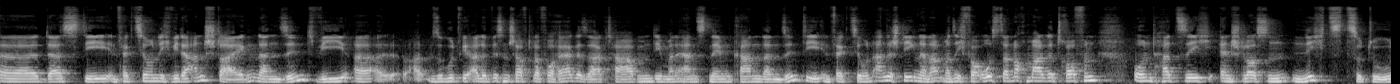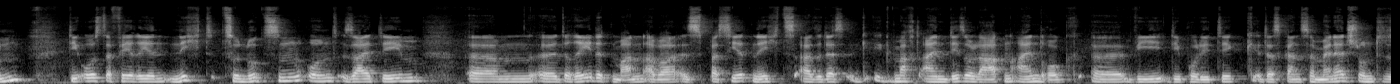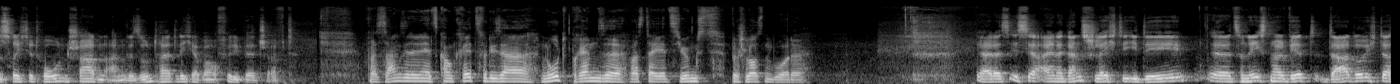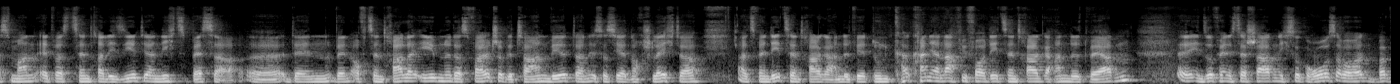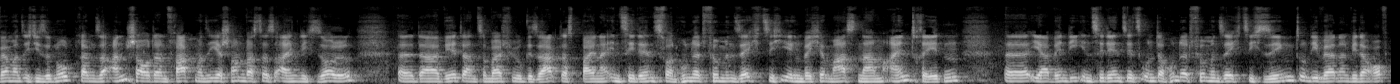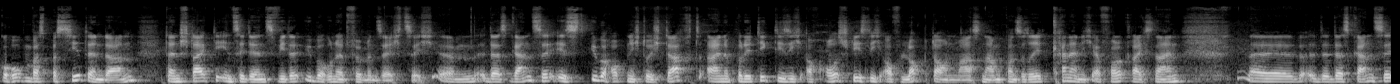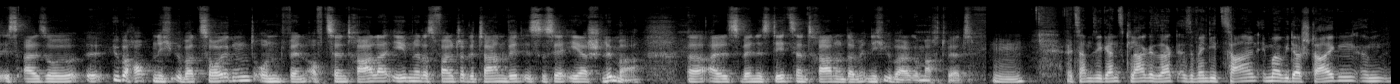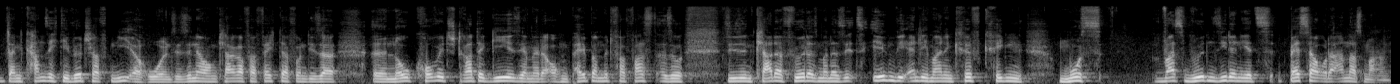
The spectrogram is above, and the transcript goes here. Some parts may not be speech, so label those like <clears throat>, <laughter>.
äh, dass die Infektionen nicht wieder ansteigen, dann sind, wie äh, so gut wie alle Wissenschaftler vorhergesagt haben, die man ernst nehmen kann, dann sind die Infektionen angestiegen. Dann hat man sich vor Ostern nochmal getroffen und hat sich entschlossen, nichts zu tun, die Osterferien nicht zu nutzen und seitdem ähm, äh, redet man, aber es passiert nichts. Also das macht einen desolaten Eindruck, äh, wie die Politik das Ganze managt und das richtet hohen Schaden an, gesundheitlich, aber auch für die Wirtschaft. Was sagen Sie denn jetzt konkret zu dieser Notbremse, was da jetzt jüngst beschlossen wurde? Ja, das ist ja eine ganz schlechte Idee. Äh, zunächst mal wird dadurch, dass man etwas zentralisiert, ja nichts besser. Äh, denn wenn auf zentraler Ebene das Falsche getan wird, dann ist es ja noch schlechter, als wenn dezentral gehandelt wird. Nun kann, kann ja nach wie vor dezentral gehandelt werden. Äh, insofern ist der Schaden nicht so groß. Aber wenn man sich diese Notbremse anschaut, dann fragt man sich ja schon, was das eigentlich soll. Äh, da wird dann zum Beispiel gesagt, dass bei einer Inzidenz von 165 irgendwelche Maßnahmen eintreten äh, ja, wenn die Inzidenz jetzt unter 165 sinkt und die werden dann wieder aufgehoben, was passiert denn dann? Dann steigt die Inzidenz wieder über 165. Ähm, das Ganze ist überhaupt nicht durchdacht. Eine Politik, die sich auch ausschließlich auf Lockdown-Maßnahmen konzentriert, kann ja nicht erfolgreich sein. Äh, das Ganze ist also äh, überhaupt nicht überzeugend und wenn auf zentraler Ebene das Falsche getan wird, ist es ja eher schlimmer, äh, als wenn es dezentral und damit nicht überall gemacht wird. Mhm. Jetzt haben Sie ganz klar gesagt, also wenn die Zahlen immer wieder steigen, ähm, dann kann sich die Wirtschaft nie erholen. Sie sind ja auch ein klarer Verfechter von dieser No-Covid-Strategie. Sie haben ja da auch ein Paper mit verfasst. Also Sie sind klar dafür, dass man das jetzt irgendwie endlich mal in den Griff kriegen muss. Was würden Sie denn jetzt besser oder anders machen?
